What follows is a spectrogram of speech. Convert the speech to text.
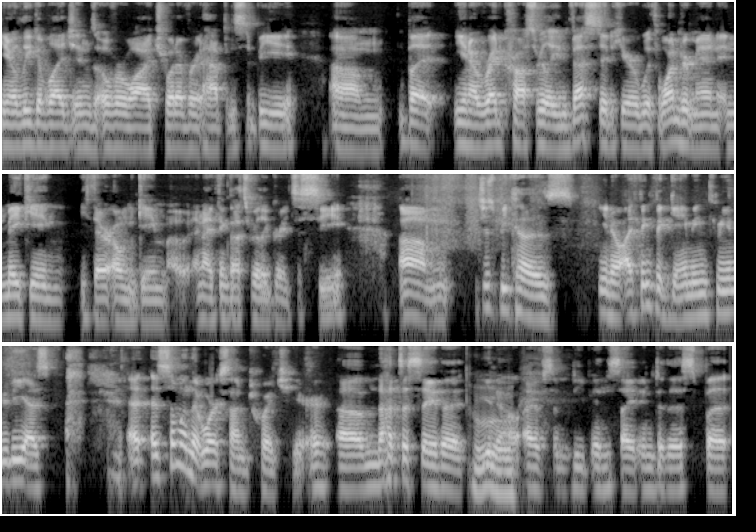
you know League of Legends, Overwatch, whatever it happens to be. Um, but you know, Red Cross really invested here with Wunderman in making their own game mode, and I think that's really great to see. Um, just because you know, I think the gaming community, as as someone that works on Twitch here, um, not to say that Ooh. you know I have some deep insight into this, but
